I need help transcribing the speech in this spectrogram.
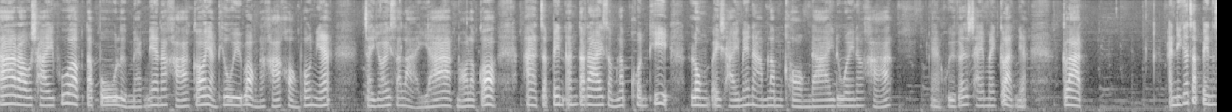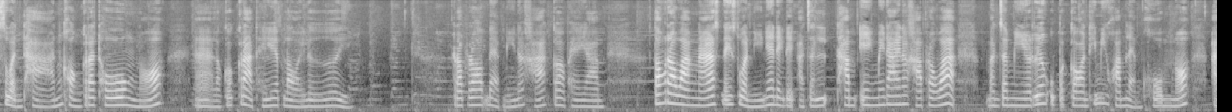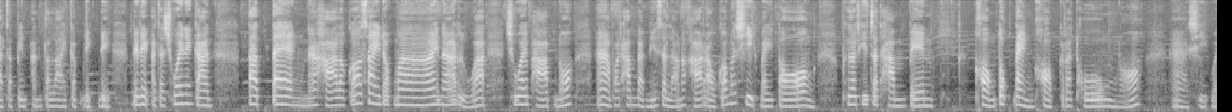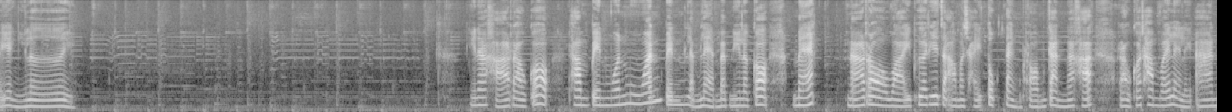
ถ้าเราใช้พวกตะปูหรือแม็กเนี่ยนะคะ ก็อย่างที่อุยบอกนะคะของพวกเนี้ย จะย่อยสลายยากเนาะแล้วก็อาจจะเป็นอันตรายสำหรับคนที่ลงไปใช้แม่น้ำลำคลองได้ด้วยนะคะคุยก็จะใช้ไม้กลัดเนี่ยกลัด อันนี้ก็จะเป็นส่วนฐานของกระทงเนาะอ่าแล้วก็กราดให้เรียบร้อยเลย รอบๆแบบนี้นะคะ ก็พยายามต้องระวังนะในส่วนนี้เนี่ยเด็กๆอาจจะทำเองไม่ได้นะคะ เพราะว่า มันจะมีเรื่องอุปกรณ์ที่มีความแหลมคมเนาะอาจจะเป็นอันตรายกับเด็กๆ เด็กๆอาจจะช่วยในการตัดแต่งนะคะ แล้วก็ใส่ดอกไม้นะ หรือว่าช่วยพับเนาะอ่าพอทำแบบนี้เสร็จแล้วนะคะ เราก็มาฉีกใบตอง เพื่อที่จะทำเป็นของตกแต่งขอบกระทงเนาะอ่าฉีกไว้อย่างนี้เลย นี่นะคะเราก็ทำเป็นม้วนๆเป็นแหลมๆแบบนี้แล้วก็แม็กนะรอไว้เพื่อที่จะเอามาใช้ตกแต่งพร้อมกันนะคะ เราก็ทำไว้หลาย ๆ อัน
